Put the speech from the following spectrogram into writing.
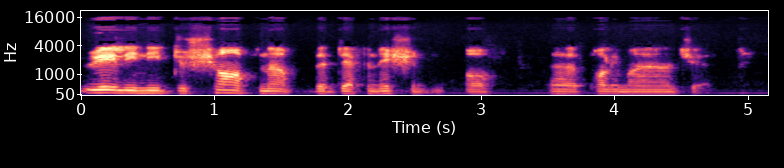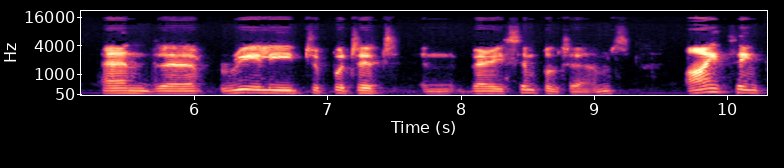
really need to sharpen up the definition of uh, polymyalgia and uh, really, to put it in very simple terms, I think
